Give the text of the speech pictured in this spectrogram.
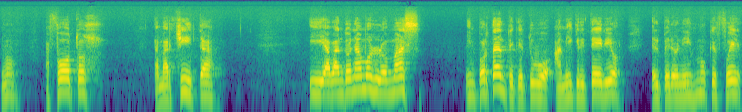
las fotos, la marchita, y abandonamos lo más importante que tuvo, a mi criterio, el peronismo, que fue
